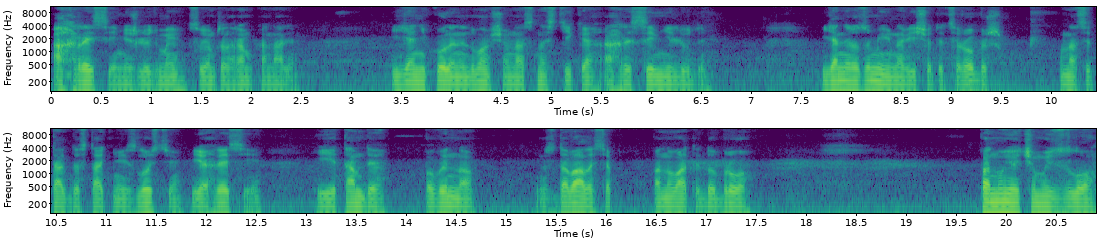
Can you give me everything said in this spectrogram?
агресії між людьми в своєму телеграм-каналі. І я ніколи не думав, що в нас настільки агресивні люди. Я не розумію, навіщо ти це робиш. У нас і так достатньо і злості, і агресії, і там, де повинно, здавалося б, панувати добро, панує чомусь зло.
